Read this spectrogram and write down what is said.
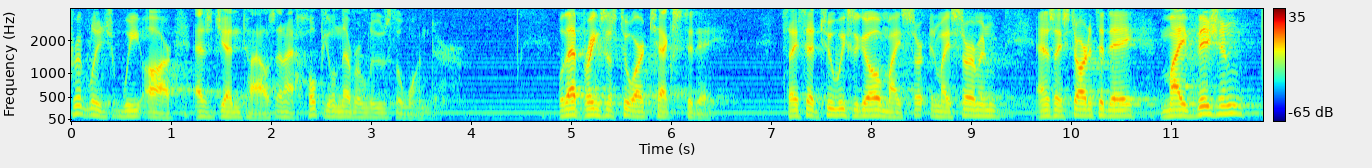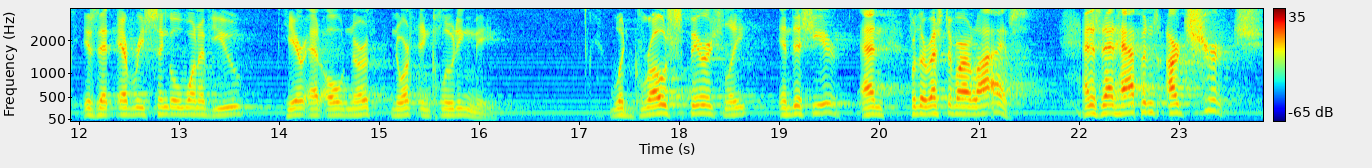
privileged we are as Gentiles, and I hope you'll never lose the wonder. Well, that brings us to our text today. As I said two weeks ago in my sermon, and as I started today, my vision is that every single one of you here at Old North, North including me, would grow spiritually in this year and for the rest of our lives. And as that happens, our church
